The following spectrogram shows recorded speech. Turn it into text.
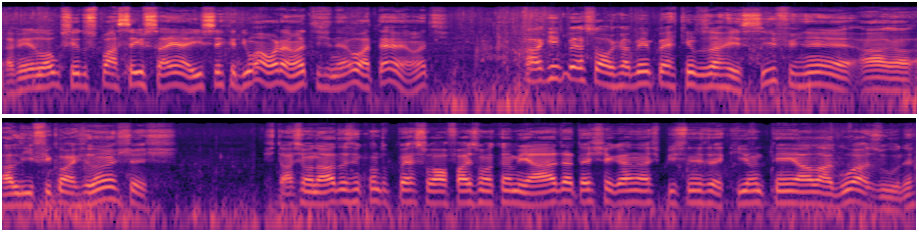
já vem logo cedo os passeios saem aí cerca de uma hora antes, né? Ou até antes. Aqui pessoal, já bem pertinho dos arrecifes, né? ali ficam as lanchas estacionadas enquanto o pessoal faz uma caminhada até chegar nas piscinas aqui onde tem a Lagoa Azul, né?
